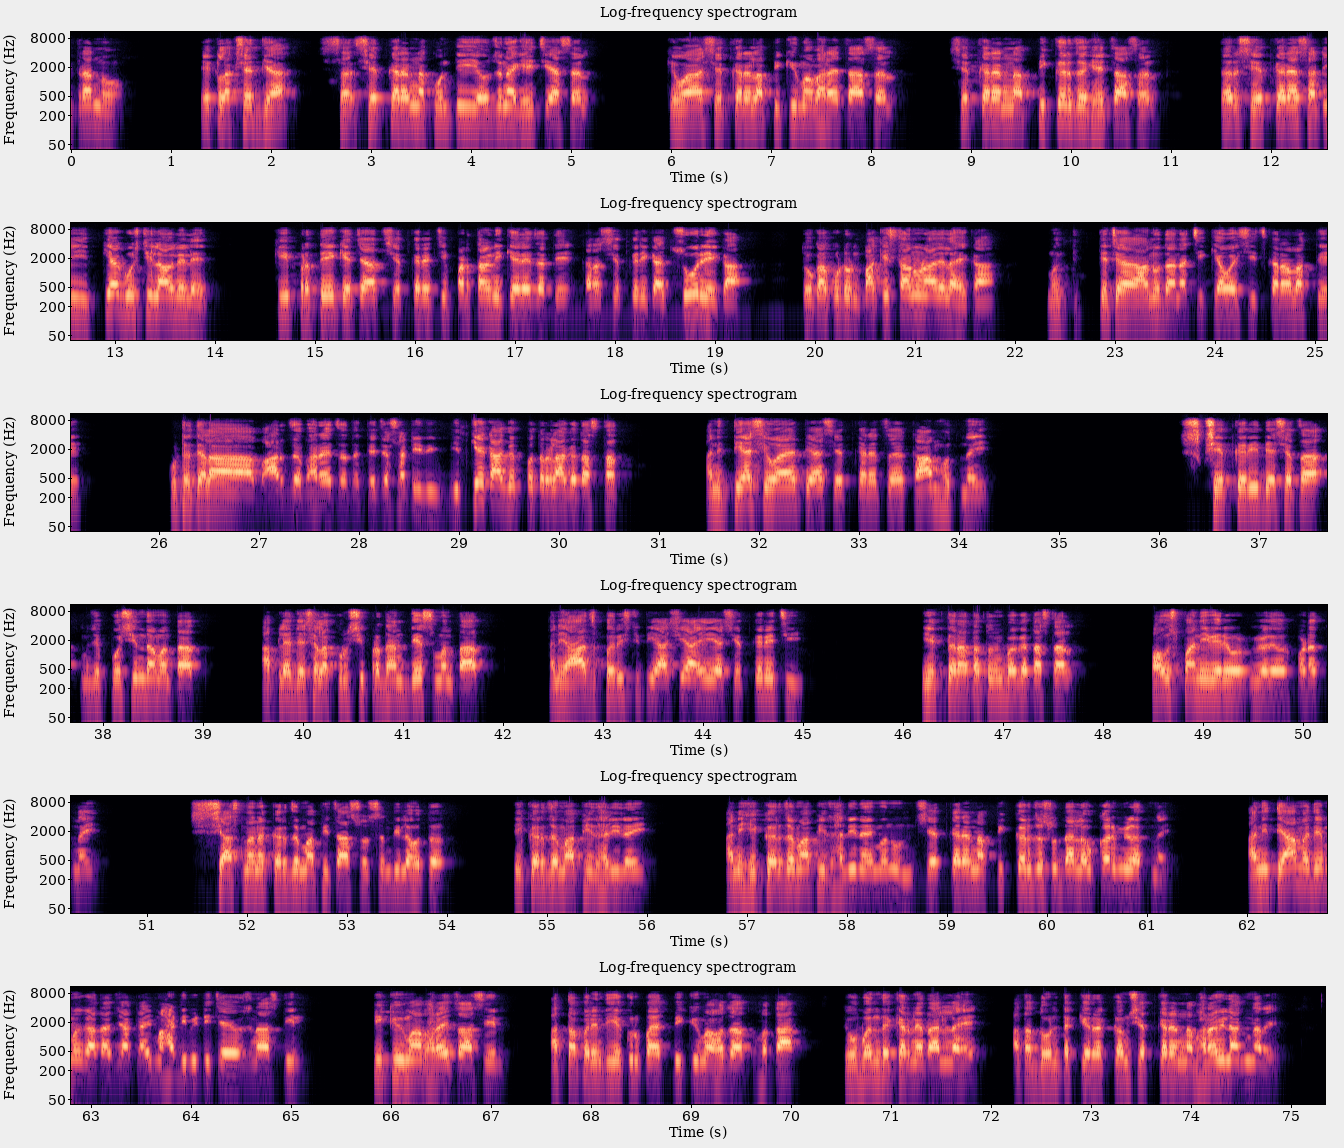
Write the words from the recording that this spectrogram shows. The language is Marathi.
मित्रांनो एक लक्षात घ्या शेतकऱ्यांना कोणती योजना घ्यायची असेल किंवा शेतकऱ्याला पीक विमा भरायचा असेल शेतकऱ्यांना पीक कर्ज घ्यायचं असेल तर शेतकऱ्यासाठी इतक्या गोष्टी लावलेल्या आहेत की प्रत्येक याच्यात शेतकऱ्याची पडताळणी केली जाते. कारण शेतकरी काय चोर आहे का? तो का कुठून पाकिस्तानहून आलेला आहे का? मग त्याच्या अनुदानाची केवायसीच करावं लागते. कुठं त्याला अर्ज भरायचा तर त्याच्यासाठी इतके कागदपत्र लागत असतात. आणि त्याशिवाय त्या शेतकऱ्याचं काम होत नाही. शेतकरी देशाचा म्हणजे पोशिंदा म्हणतात आपल्या देशाला कृषी प्रधान देश म्हणतात. आणि आज परिस्थिती अशी आहे या शेतकऱ्याची. एकतर आता तुम्ही बघत असताल पाऊस पाणी वेळेवर वेळेवर पडत नाही. शासनानं कर्जमाफीचं आश्वासन दिलं होतं. ती कर्जमाफी झाली नाही. आणि ही कर्जमाफी झाली नाही म्हणून शेतकऱ्यांना पीक कर्ज सुद्धा लवकर मिळत नाही. आणि त्यामध्ये मग आता ज्या काही महाडीबीटीच्या योजना असतील पीक विमा भरायचा असेल आतापर्यंत एक रुपयात पीक विमा होता होता तो बंद करण्यात आलेला आहे. आता दोन टक्के रक्कम शेतकऱ्यांना भरावी लागणार आहे.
